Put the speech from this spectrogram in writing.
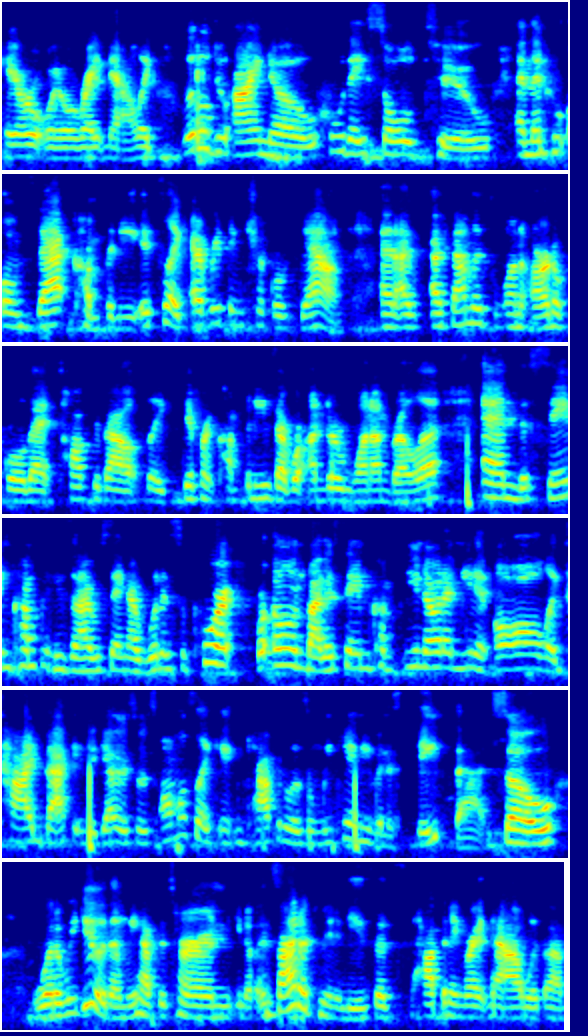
hair oil right now. Like little do I know who they sold to and then who owns that company. It's like everything trickles down. And I, I found this one article that talked about like different companies that were under one umbrella and the same companies that I was saying I wouldn't support were owned by the same company. You know what I mean? It all like tied back in together. So it's almost like in capitalism, we can't even escape that. So what do we do? Then we have to turn, you know, insider communities. That's happening right now with um,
